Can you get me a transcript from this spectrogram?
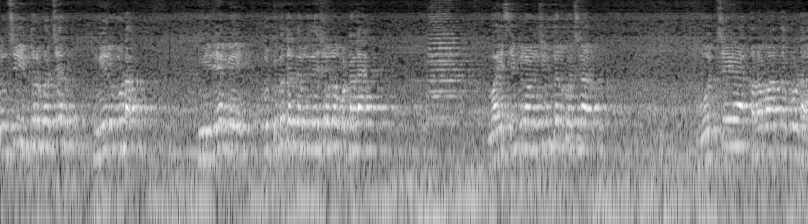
నుంచి ఇద్దరికి వచ్చారు. మీరు కూడా మీరేమి పుట్టుకతో తెలుగుదేశంలో పుట్టలే? వైసీపీలో నుంచి ఇద్దరికి వచ్చినారు. వచ్చిన తర్వాత కూడా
